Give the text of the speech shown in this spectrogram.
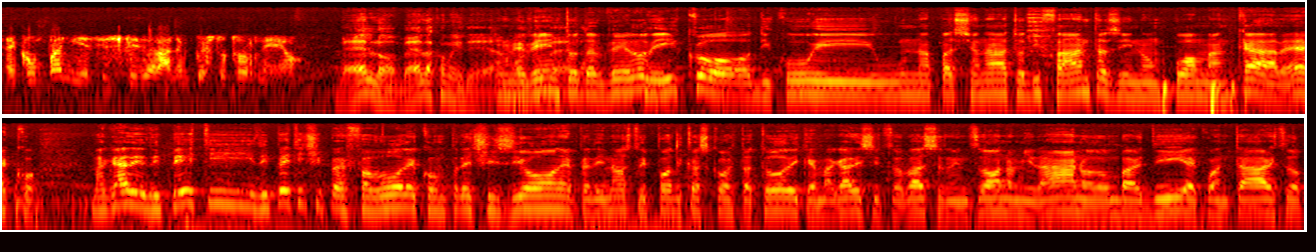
eh, compagnie si sfideranno in questo torneo Bello, bella come idea. Un evento bella. davvero ricco di cui un appassionato di fantasy non può mancare. Ecco, Magari ripeti, ripetici per favore con precisione per i nostri podcast ascoltatori che magari si trovassero in zona Milano, Lombardia e quant'altro.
